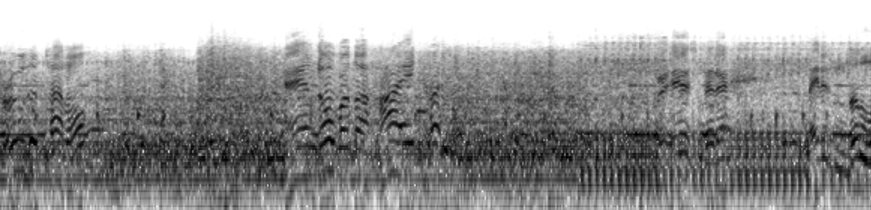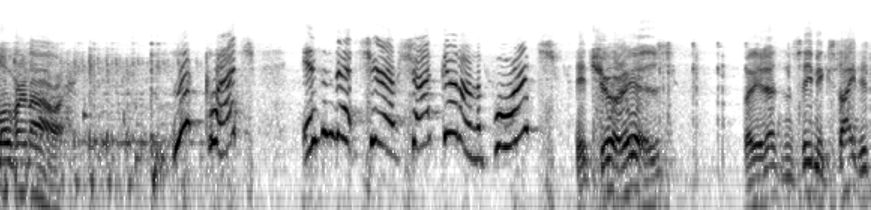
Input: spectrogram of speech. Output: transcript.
Through the tunnel and over the high trestle. We're here, Spinner. Made it in a little over an hour. Look, Clutch. Isn't that Sheriff Shotgun on the porch? It sure is, but he doesn't seem excited.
